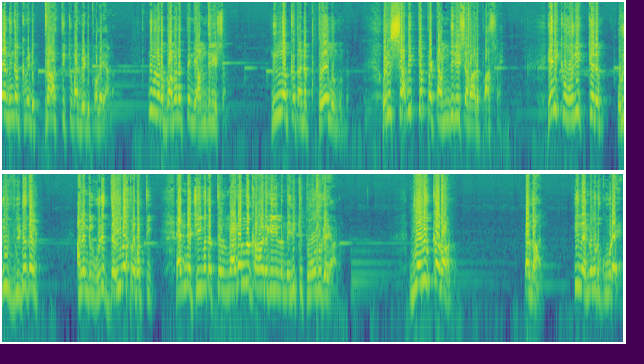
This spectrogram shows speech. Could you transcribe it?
ഞാൻ നിങ്ങൾക്ക് വേണ്ടി പ്രാർത്ഥിക്കുവാൻ വേണ്ടി പോകുകയാണ്. നിങ്ങളുടെ ഭവനത്തിന്റെ അന്തരീക്ഷം നിങ്ങൾക്ക് തന്നെ തോന്നുന്നുണ്ട്. ഒരു ശപിക്കപ്പെട്ട അന്തരീക്ഷമാണ് പാസ്റ്റേ എനിക്ക് ഒരിക്കലും ഒരു വിടുതൽ അല്ലെങ്കിൽ ഒരു ദൈവപ്രവൃത്തി എന്റെ ജീവിതത്തിൽ നടന്നു കാണുകയില്ലെന്ന് എനിക്ക് തോന്നുകയാണ്. ഞെരുക്കമാണ്. എന്നാൽ ഇന്ന് എന്നോട് കൂടെ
